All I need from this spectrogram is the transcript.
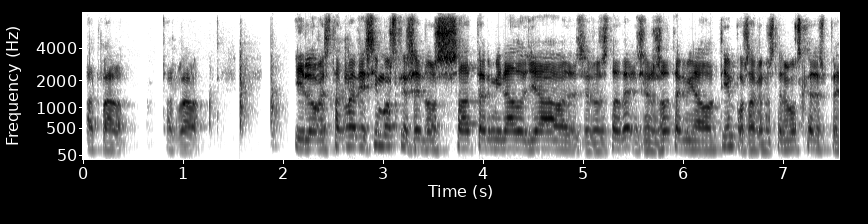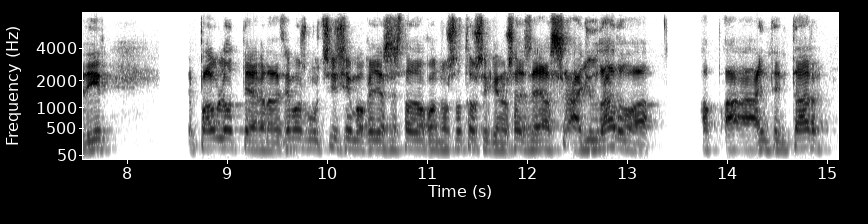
Está claro, está claro. Y lo que está clarísimo es que se nos ha terminado ya, se nos, se nos ha terminado el tiempo, o sea que nos tenemos que despedir. Pablo, te agradecemos muchísimo que hayas estado con nosotros y que nos hayas ayudado a, a, a intentar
